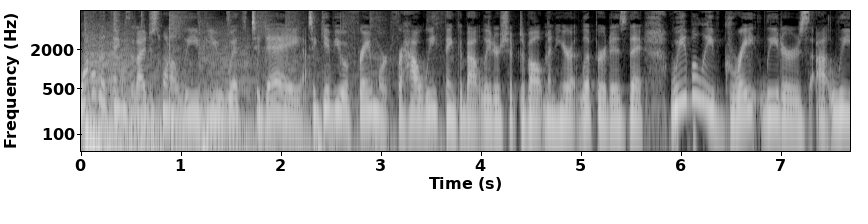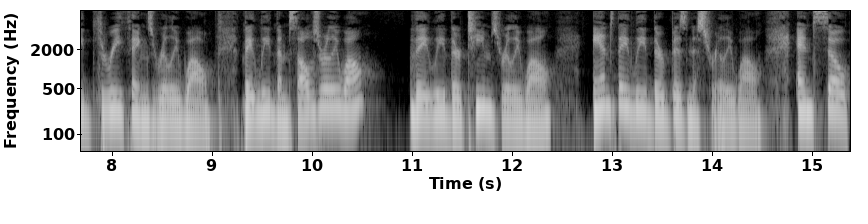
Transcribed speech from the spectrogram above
One of the things that I just want to leave you with today to give you a framework for how we think about leadership development here at Lippert is that we believe great leaders uh, lead three things really well. They lead themselves really well, they lead their teams really well, and they lead their business really well. And so,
